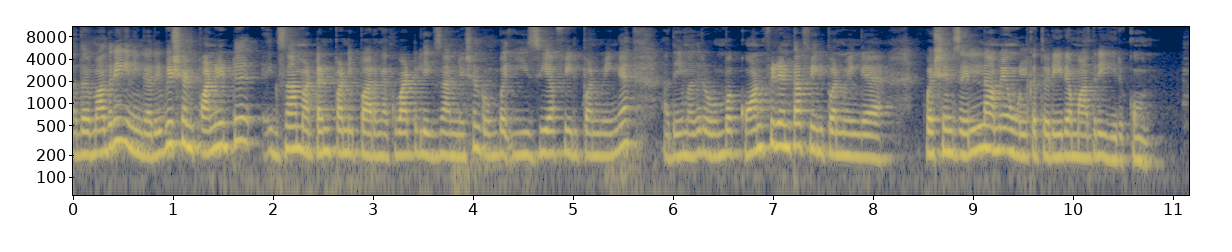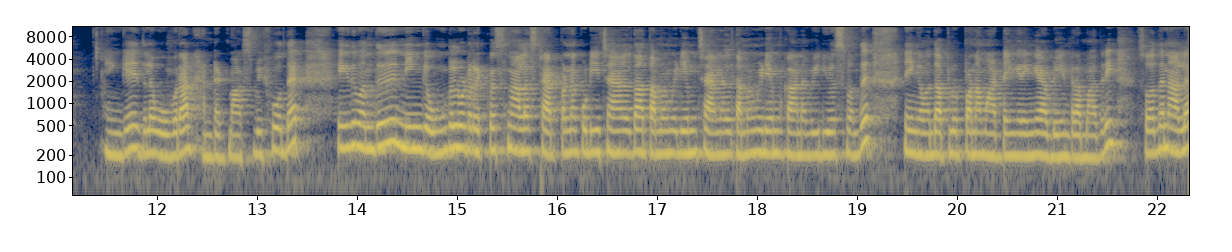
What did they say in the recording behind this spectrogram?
அது மாதிரி நீங்கள் ரிவிஷன் பண்ணிவிட்டு எக்ஸாம் அட்டன் பண்ணி பாருங்கள் குவார்ட்டர்லி எக்ஸாமினேஷன் ரொம்ப ஈஸியாக ஃபீல் பண்ணுவீங்க. அதே மாதிரி ரொம்ப கான்ஃபிடெண்ட்டாக ஃபீல் பண்ணுவீங்க. கொஷின்ஸ் எல்லாமே உங்களுக்கு தெரிகிற மாதிரி இருக்கும். இங்கே இதில் overall hundred marks before that இது வந்து நீங்கள் உங்களோட ரெக்வஸ்ட்னால் ஸ்டார்ட் பண்ணக்கூடிய சேனல் தான். தமிழ் மீடியம் சேனல் தமிழ் மீடியம்க்கான வீடியோஸ் வந்து நீங்கள் வந்து அப்லோட் பண்ண மாட்டேங்கிறீங்க அப்படின்ற மாதிரி. ஸோ அதனால்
